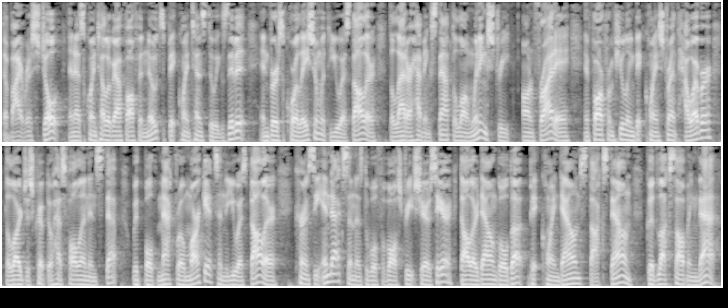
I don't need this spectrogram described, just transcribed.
the virus jolt. And as Cointelegraph often notes, Bitcoin tends to exhibit inverse correlation with the US dollar, the latter having snapped a long winning streak on Friday and far from fueling Bitcoin strength. However, the largest crypto has fallen in step with both macro markets and the US dollar currency index. And as the Wolf of Wall Street shares here, dollar down, gold up, Bitcoin down, stocks down. Good luck solving that.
